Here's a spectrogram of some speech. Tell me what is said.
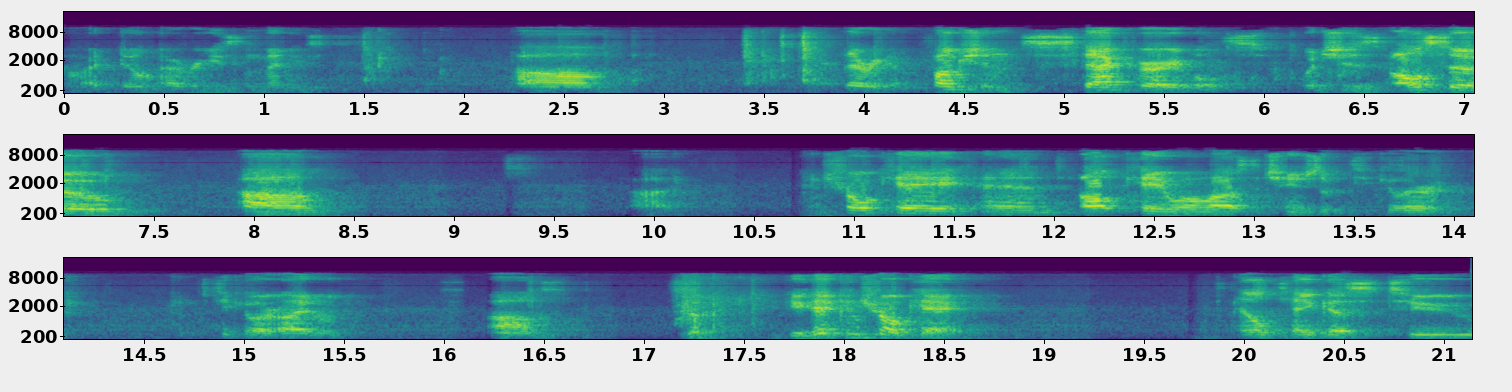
No, I don't ever use the menus. Um, there we go. Functions, stack variables, which is also um, uh, Control K and Alt K will allow us to change the particular particular item. Um, so if you hit Control K, it'll take us to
